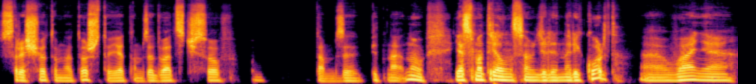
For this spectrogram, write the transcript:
с расчетом на то, что я там за 20 часов, там за 15... Ну, я смотрел на самом деле на рекорд. а, Ваня,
